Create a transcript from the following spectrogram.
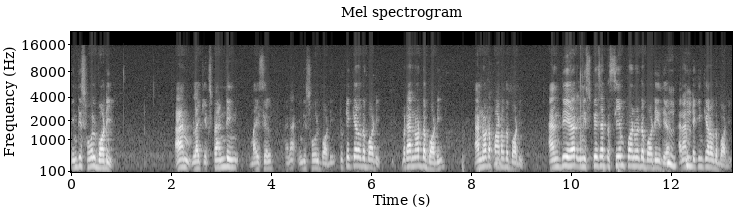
in this whole body. I am like expanding myself know, in this whole body to take care of the body. But I am not the body. I am not a part of the body. I am there in space at the same point where the body is there, Hmm, and I am hmm. taking care of the body.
